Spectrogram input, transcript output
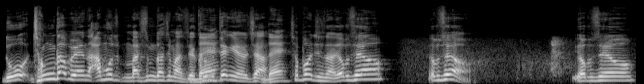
노, 정답 외에는 아무 말씀도 하지 마세요. 네. 그럼 땡이에요. 자, 네. 첫 번째 전화. 여보세요? 여보세요? 여보세요?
